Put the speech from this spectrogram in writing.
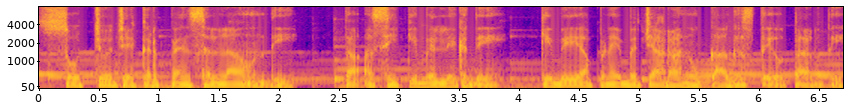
ਸੋਚੋ ਜੇਕਰ ਪੈਨਸਲ ਨਾ ਹੁੰਦੀ, ਤਾਂ ਅਸੀਂ ਕਿਵੇਂ ਲਿਖਦੇ, ਕਿਵੇਂ ਆਪਣੇ ਵਿਚਾਰਾਂ ਨੂੰ ਕਾਗਜ਼ ਤੇ ਉਤਾਰਦੇ?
